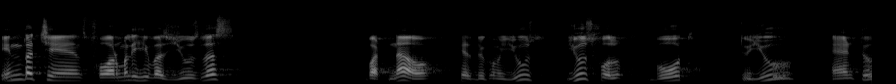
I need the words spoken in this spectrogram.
in the chains. Formerly he was useless, but now he has become use, useful both to you and to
